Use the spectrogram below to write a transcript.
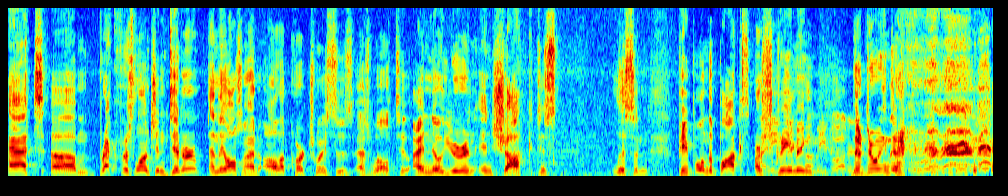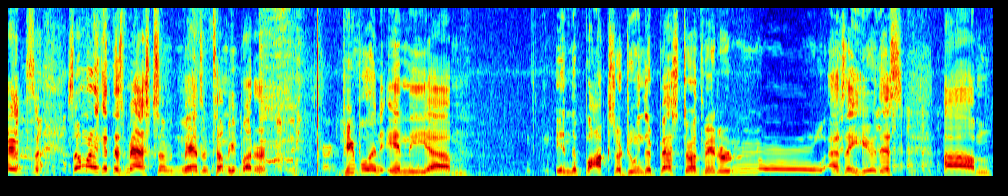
at um, breakfast, lunch, and dinner, and they also had a la carte choices as well too. I know you're in, in shock. Just listen. People in the box are screaming. They're doing their. Someone get this mask, some man some tummy butter. People in in the um, in the box are doing their best Darth Vader no as they hear this. Um,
